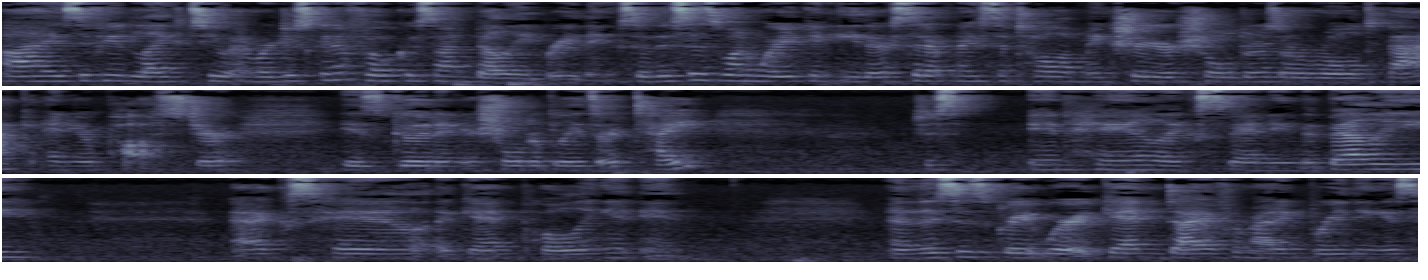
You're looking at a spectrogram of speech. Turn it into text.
eyes if you'd like to, and we're just gonna focus on belly breathing. So this is one where you can either sit up nice and tall and make sure your shoulders are rolled back and your posture is good and your shoulder blades are tight. Just inhale, expanding the belly. Exhale, again, pulling it in. And this is great where again, diaphragmatic breathing is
